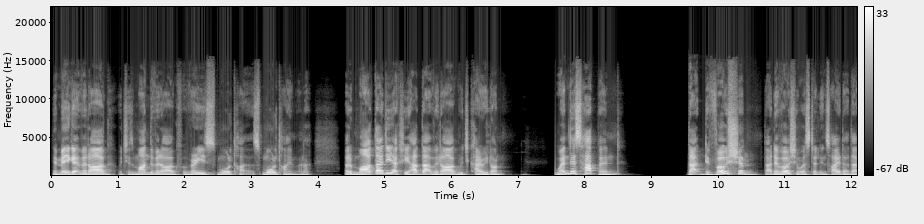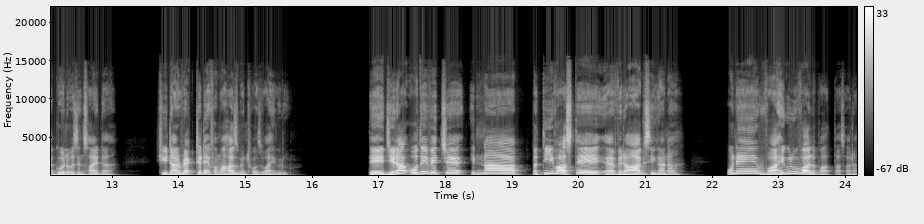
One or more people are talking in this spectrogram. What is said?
they may get virag which is mand virag for very small time small time you know? but mata ji actually had that virag which carried on when this happened that devotion that devotion was still inside her that gun was inside her she directed it from her husband to Waheguru ਤੇ ਜਿਹੜਾ ਉਹਦੇ ਵਿੱਚ ਇੰਨਾ ਪਤੀ ਵਾਸਤੇ ਵਿਰਾਗ ਸੀਗਾ ਨਾ ਉਹਨੇ ਵਾਹਿਗੁਰੂ ਵੱਲ ਪਾਤਾ ਸਾਰਾ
